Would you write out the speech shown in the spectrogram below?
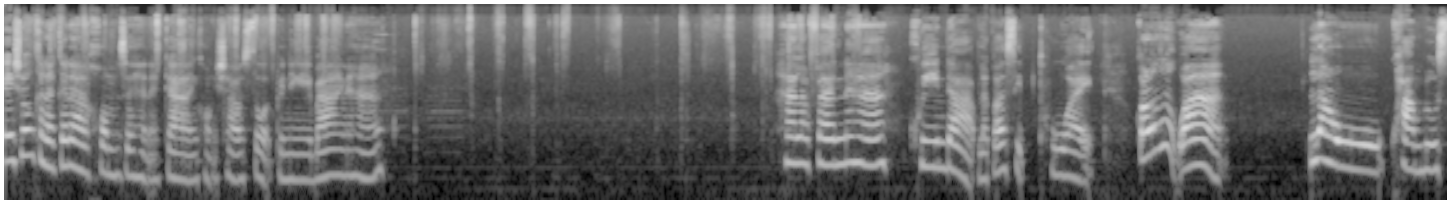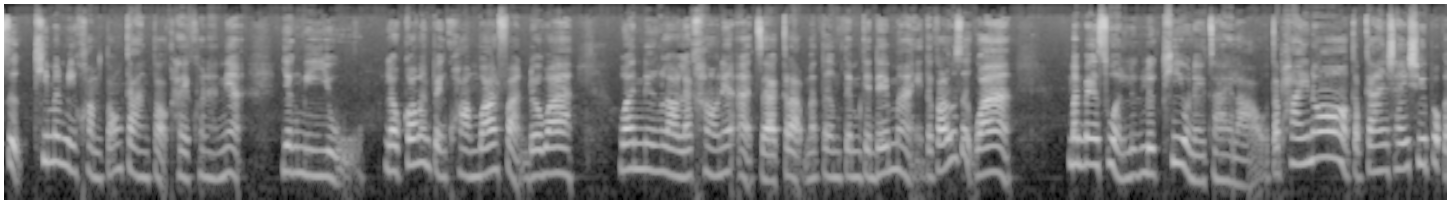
ในช่วงกรกฎาคมสถานการณ์ของชาวโสดเป็นยังไงบ้างนะคะฮาลาแฟนนะคะควีนดาบแล้วก็สิบถ้วย ก็รู้สึกว่าเราความรู้สึกที่มันมีความต้องการต่อใครคนนั้นเนี่ยยังมีอยู่ แล้วก็มันเป็นความวาดฝันด้วยว่า วันหนึ่งเราและเขาเนี่ยอาจจะกลับมาเติมเต็มกันได้ใหม่ แต่ก็รู้สึกว่ามันเป็นส่วนลึกๆที่อยู่ในใจเรา แต่ภายนอกกับการใช้ชีวิตปก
